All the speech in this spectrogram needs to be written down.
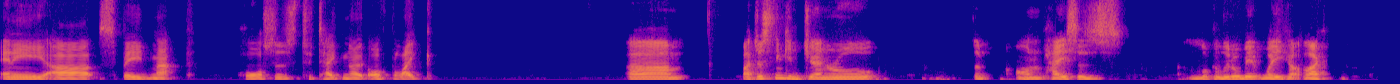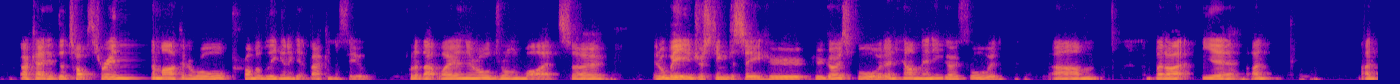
Any uh, speed map horses to take note of, Blake? Um, I just think in general, the on paces look a little bit weaker. Like, okay, the top three in the market are all probably going to get back in the field, put it that way, and they're all drawn wide. So it'll be interesting to see who who goes forward and how many go forward. Um, but I, yeah, I I,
